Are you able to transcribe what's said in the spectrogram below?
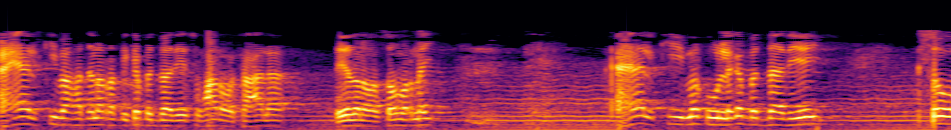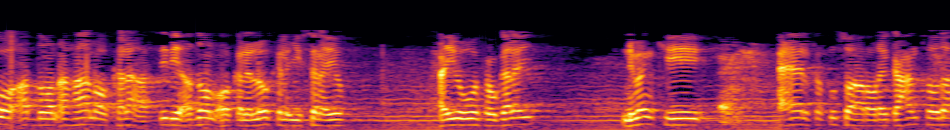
Ceelkiibaa haddana rabbi ka badbaadiyey subxaana wa tacaala iyadana waan soo marnay. Ceelkii markuu laga badbaadiyey isagoo addoon ahaan oo kale ah sidii addoon oo kale loo kala iibsanayo ayuu wuxuu galay. Nimankii ceelka ku soo arooray gacantooda.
